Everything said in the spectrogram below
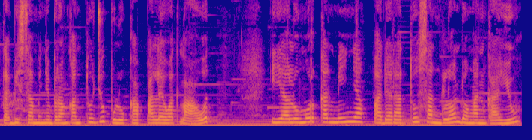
Tak bisa menyeberangkan 70 kapal lewat laut, ia lumurkan minyak pada ratusan gelondongan kayu,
